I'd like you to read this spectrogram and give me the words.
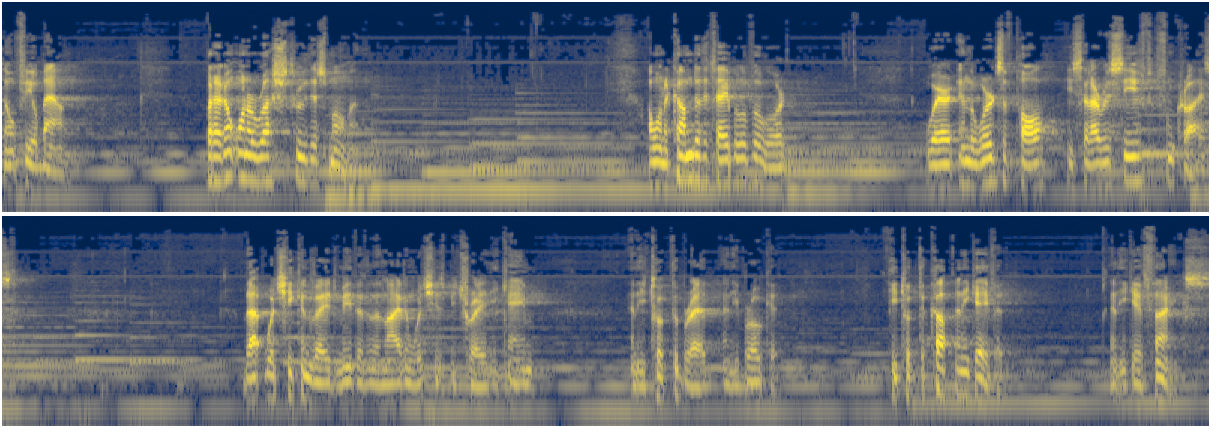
don't feel bound. But I don't want to rush through this moment. I want to come to the table of the Lord where, in the words of Paul, he said, I received from Christ that which he conveyed to me, that in the night in which he was betrayed, he came and he took the bread and he broke it. He took the cup and he gave it, and he gave thanks.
